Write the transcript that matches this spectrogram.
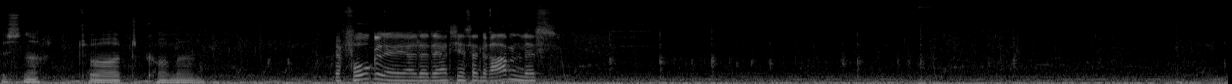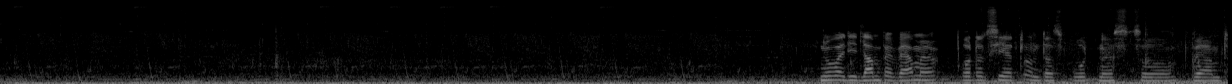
bis nach dort kommen. Der Vogel, ey, Alter, der hat hier sein Rabennest. Weil die Lampe Wärme produziert und das Brutnest so wärmt.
